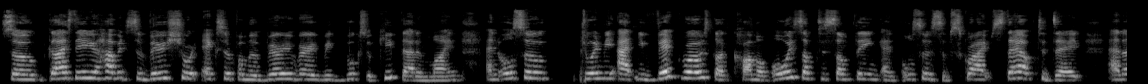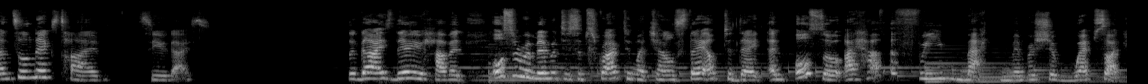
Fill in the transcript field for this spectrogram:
So, guys, there you have it. It's a very short excerpt from a very, very big book. So, keep that in mind. And also, join me at EvetteRose.com. I'm always up to something. And also, subscribe, stay up to date. And until next time, see you guys. So guys, there you have it. Also remember to subscribe to my channel, stay up to date. And also I have a free MAT membership website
